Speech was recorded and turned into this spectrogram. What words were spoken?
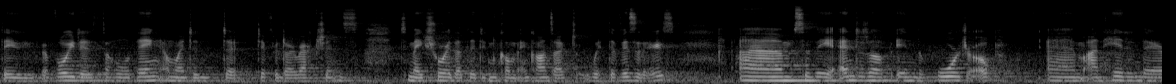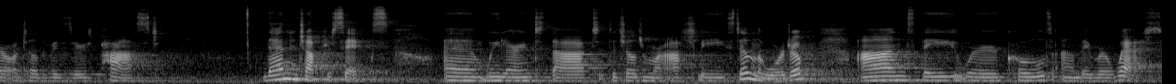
they avoided the whole thing and went in different directions to make sure that they didn't come in contact with the visitors. Um, so they ended up in the wardrobe um, and hidden there until the visitors passed. Then in chapter six, um, we learned that the children were actually still in the wardrobe and they were cold and they were wet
